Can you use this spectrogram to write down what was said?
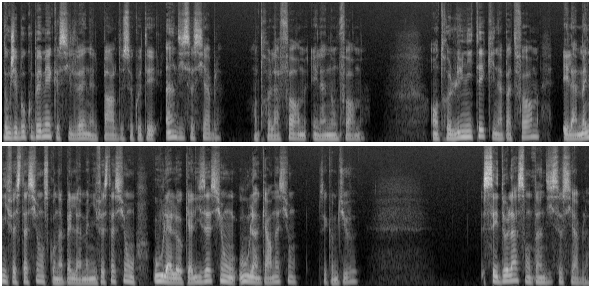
Donc j'ai beaucoup aimé que Sylvaine, elle parle de ce côté indissociable entre la forme et la non-forme, entre l'unité qui n'a pas de forme et la manifestation, ce qu'on appelle la manifestation, ou la localisation, ou l'incarnation, c'est comme tu veux. Ces deux-là sont indissociables.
